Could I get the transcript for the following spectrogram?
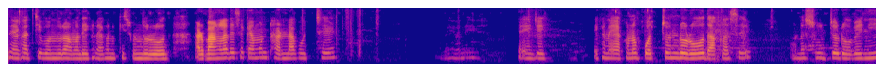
দেখাচ্ছি বন্ধুরা আমাদের এখানে এখন কি সুন্দর রোদ। আর বাংলাদেশে কেমন ঠান্ডা পড়ছে? এই যে, এখানে এখনও প্রচণ্ড রোদ আকাশে। মানে সূর্য ডোবেনি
